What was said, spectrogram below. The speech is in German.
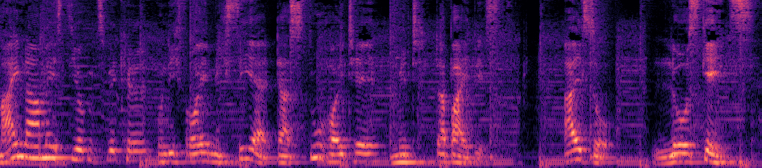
Mein Name ist Jürgen Zwickel und ich freue mich sehr, dass du heute mit dabei bist. Also, los geht's!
